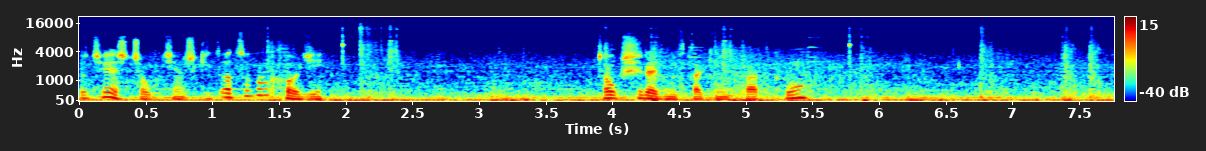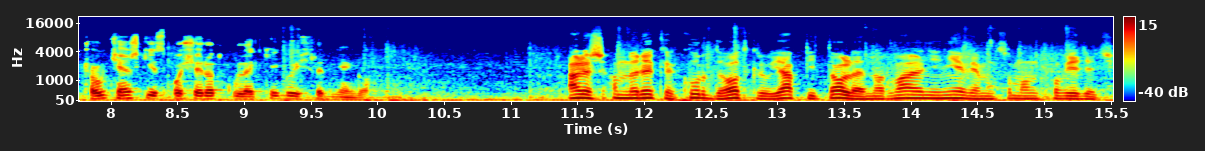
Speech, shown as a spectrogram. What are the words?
To czy jest czołg ciężki? O co wam chodzi? Czołg średni w takim wypadku. Czołg ciężki jest pośrodku lekkiego i średniego. Ależ Amerykę, kurde, odkrył. Ja pitole, normalnie nie wiem, co mam powiedzieć.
